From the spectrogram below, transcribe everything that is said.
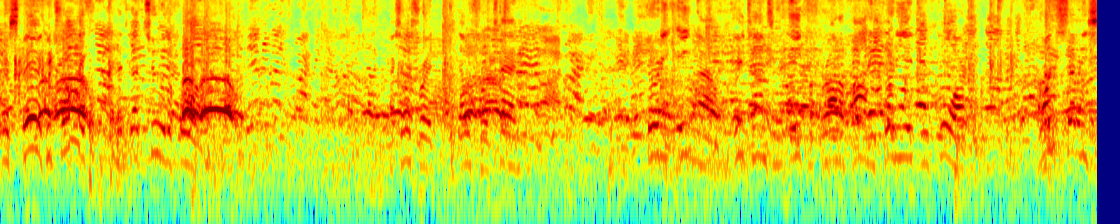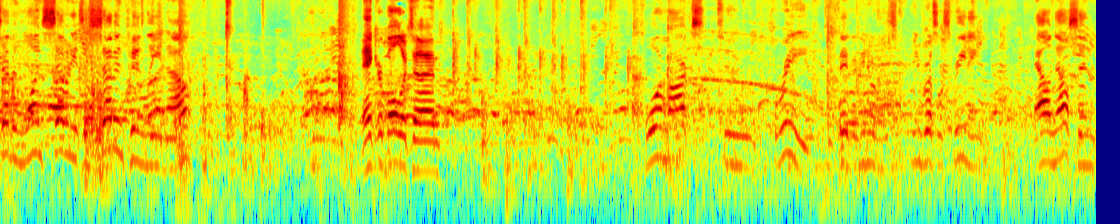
They're spare, good try. They've got two of the four. Actually, that was for a, that was for a 10. 38 now. Three tens and an eight for Corrado Pani. 38 through four. 177, 170. It's a seven pin lead now. Anchor bowler time. Four marks to three in favor of universal, screening. Al Nelson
